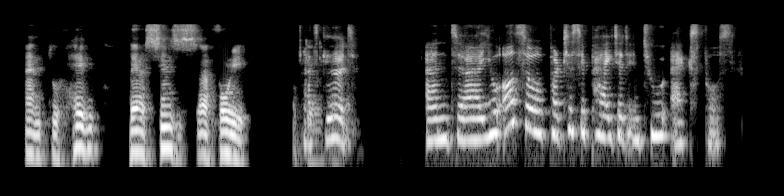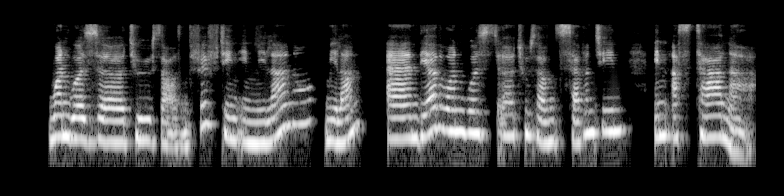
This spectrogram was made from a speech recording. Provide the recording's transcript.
and to have their senses uh, for it. Okay. That's good. And uh, you also participated in two expos. One was uh, 2015 in Milano, Milan, and the other one was uh, 2017 in Astana.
